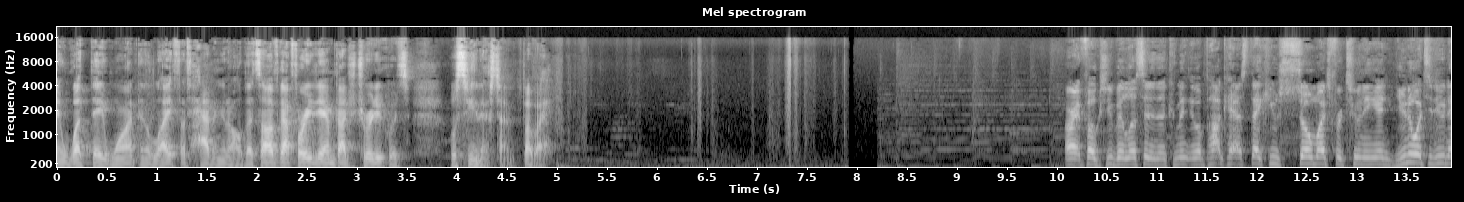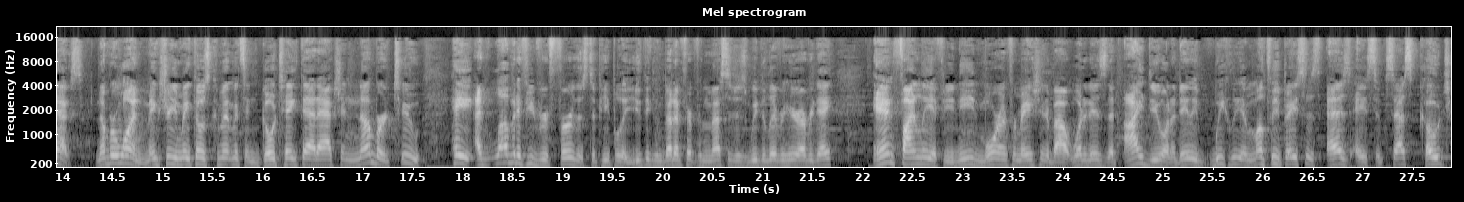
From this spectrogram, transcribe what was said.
and what they want in a life of having it all. That's all I've got for you today. I'm Dr. Troy Dukowitz. We'll see you next time. Bye bye. All right, folks, you've been listening to the Commitment Podcast. Thank you so much for tuning in. You know what to do next. Number one, make sure you make those commitments and go take that action. Number two, hey, I'd love it if you'd refer this to people that you think can benefit from the messages we deliver here every day. And finally, if you need more information about what it is that I do on a daily, weekly, and monthly basis as a success coach,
